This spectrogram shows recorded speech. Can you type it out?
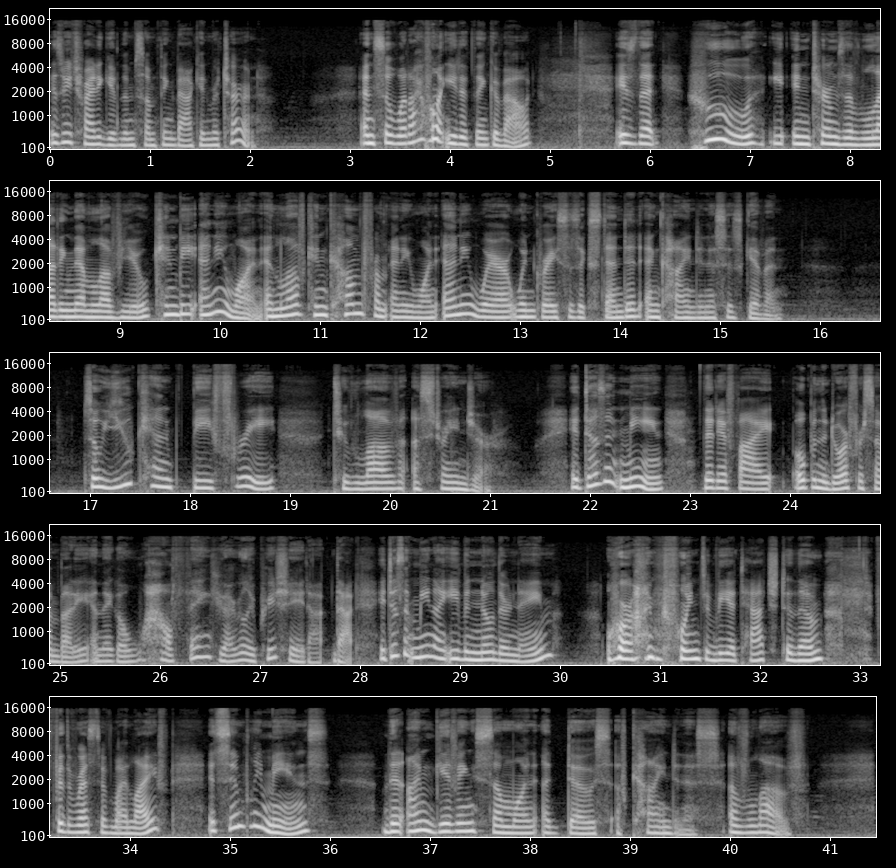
is we try to give them something back in return. And so, what I want you to think about is that who, in terms of letting them love you, can be anyone. And love can come from anyone, anywhere, when grace is extended and kindness is given. So you can be free to love a stranger. It doesn't mean that if I open the door for somebody and they go, wow, thank you, I really appreciate that, it doesn't mean I even know their name or I'm going to be attached to them for the rest of my life. It simply means that I'm giving someone a dose of kindness, of love.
